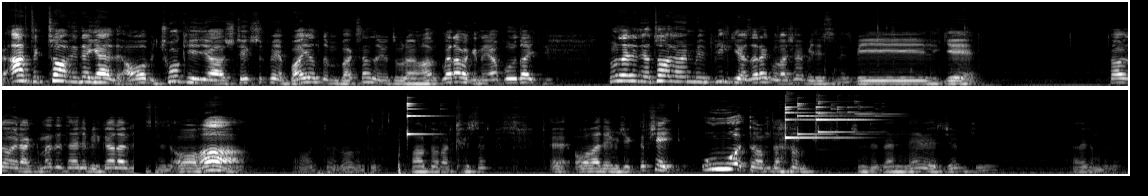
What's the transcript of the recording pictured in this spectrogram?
ve artık Tovni de geldi. Abi çok iyi ya. Şu texture pack'e bayıldım. Baksanıza YouTuber'a. Halklara bakın ya. Burada Burada ne diyor? Tovni oyun bilgi yazarak ulaşabilirsiniz. Bilgi. Tovni oyun hakkında detaylı bilgi alabilirsiniz. Oha! O, dur, oğlum dur. Pardon arkadaşlar. E, oha demeyecektim. Şey, uuu tamam tamam. Şimdi ben ne vereceğim ki? Iron Block.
